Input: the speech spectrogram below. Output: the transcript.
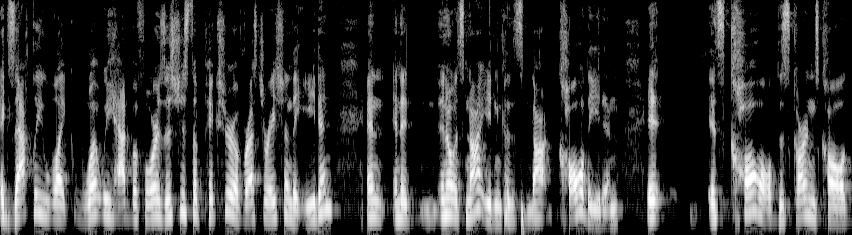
exactly like what we had before? Is this just a picture of restoration of the Eden? And and it you know it's not Eden because it's not called Eden. It it's called this garden's called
